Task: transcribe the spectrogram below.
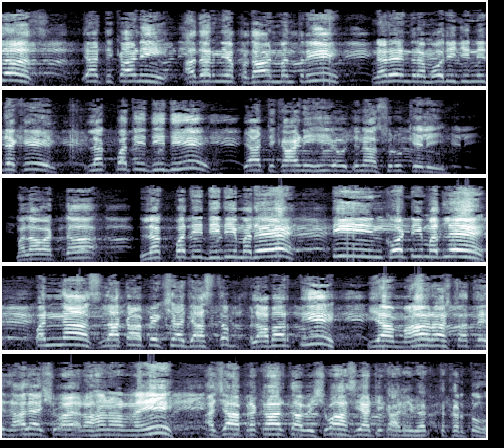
कालच या ठिकाणी आदरणीय प्रधानमंत्री नरेंद्र मोदीजींनी देखील लखपती दीदी या ठिकाणी ही योजना सुरू केली. मला वाटतं लखपती दीदी मध्ये तीन कोटी मधले पन्नास लाखापेक्षा जास्त लाभार्थी या महाराष्ट्रातले झाल्याशिवाय राहणार नाही अशा प्रकारचा विश्वास या ठिकाणी व्यक्त करतो.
